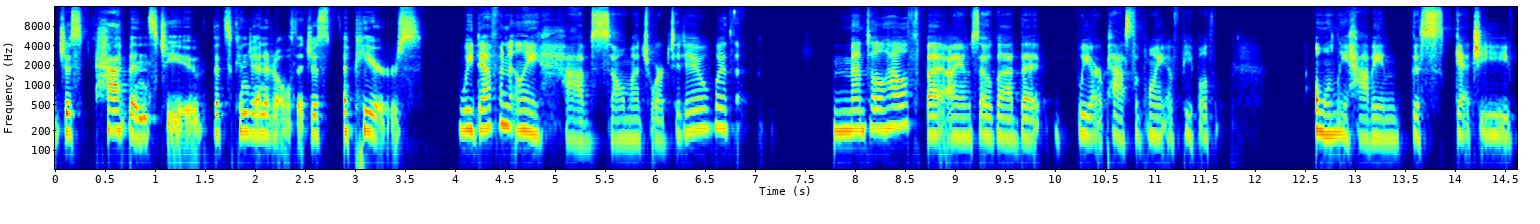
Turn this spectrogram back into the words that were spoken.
just happens to you that's congenital that just appears. We definitely have so much work to do with mental health, but I am so glad that we are past the point of people only having this sketchy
